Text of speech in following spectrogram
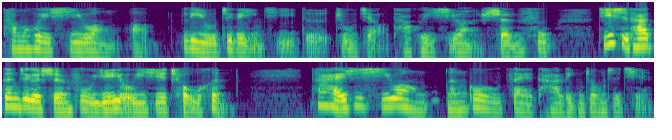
他们会希望啊，例如这个影集的主角，他会希望神父，即使他跟这个神父也有一些仇恨，他还是希望能够在他临终之前。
